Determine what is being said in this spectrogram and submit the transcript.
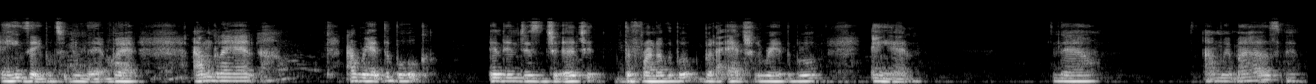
and he's able to do that. But I'm glad I read the book and didn't just judge it, the front of the book, but I actually read the book and now I'm with my husband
